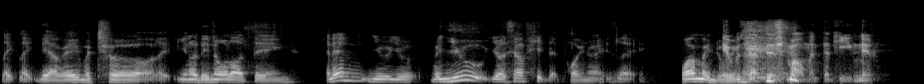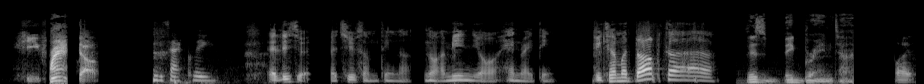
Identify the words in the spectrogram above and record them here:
like like they are very mature, or like you know they know a lot of things. And then you you when you yourself hit that point, right? It's like, what am I doing? It was at this moment that he knew he f***ed up. Exactly. At least you achieve something, lah. No, I mean your handwriting. Become a doctor. This is big brain time. What?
